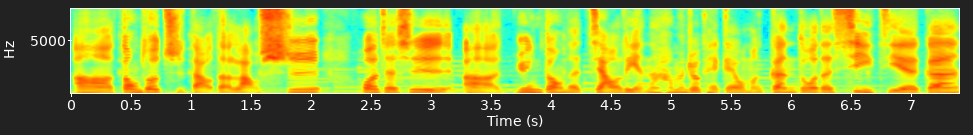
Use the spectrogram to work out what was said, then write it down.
呃，动作指导的老师或者是呃运动的教练，那他们就可以给我们更多的细节跟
